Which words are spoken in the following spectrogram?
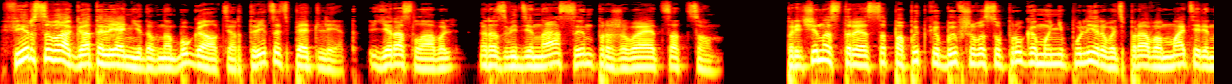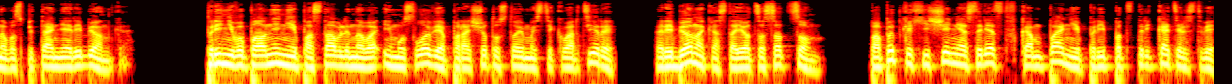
Фирсова Агата Леонидовна, бухгалтер, 35 лет, Ярославль, разведена, сын проживает с отцом. Причина стресса – попытка бывшего супруга манипулировать правом матери на воспитание ребенка. При невыполнении поставленного им условия по расчету стоимости квартиры ребенок остается с отцом. Попытка хищения средств компании при подстрекательстве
